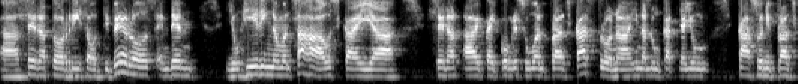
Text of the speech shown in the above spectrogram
ah, Senator Risa Ontiveros and then yung hearing naman sa House kay ah, Senat ah, kay Congresswoman Franz Castro na hinalungkat niya yung kaso ni Franz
